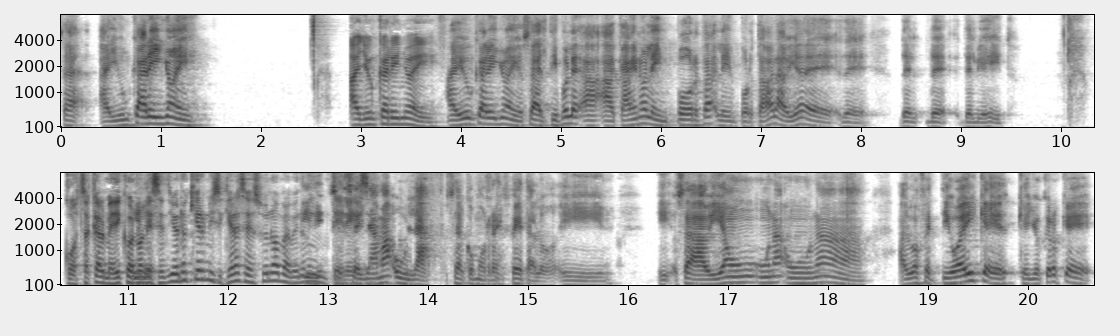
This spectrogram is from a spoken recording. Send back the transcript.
O sea, hay un cariño ahí. Hay un cariño ahí. Hay un cariño ahí. O sea, el tipo le, a, a le importa, le importaba la vida de, del viejito. Cosa que al médico no le dice, yo no quiero ni siquiera hacer su nombre, a mí no me interesa. Se llama Ulaf, o sea, como respétalo. Y, y o sea, había un, una, una, algo afectivo ahí que, que yo creo que,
